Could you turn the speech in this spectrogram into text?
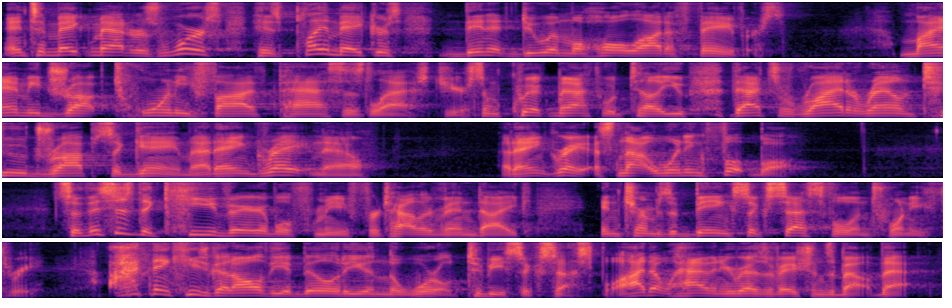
And to make matters worse, his playmakers didn't do him a whole lot of favors. Miami dropped 25 passes last year. Some quick math would tell you that's right around two drops a game. That ain't great now. That ain't great. That's not winning football. So this is the key variable for me for Tyler Van Dyke in terms of being successful in 23. I think he's got all the ability in the world to be successful. I don't have any reservations about that.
